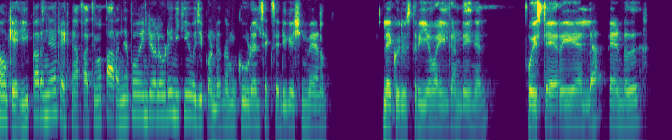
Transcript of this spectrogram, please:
ഓക്കെ ഈ പറഞ്ഞ രഹ്ന ഫാത്തിമ പറഞ്ഞ പോയിന്റുകളോട് എനിക്ക് യോജിപ്പുണ്ട്. നമുക്ക് കൂടുതൽ സെക്സ് എഡ്യൂക്കേഷൻ വേണം. ലൈക്ക് ഒരു സ്ത്രീയെ വഴിയിൽ കണ്ടു കഴിഞ്ഞാൽ പോയി സ്റ്റെയർ ചെയ്യുകയല്ല വേണ്ടത്.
